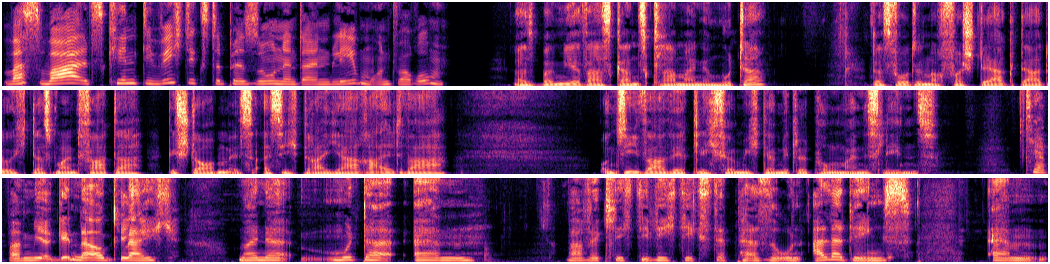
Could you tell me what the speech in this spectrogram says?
Was war als Kind die wichtigste Person in deinem Leben und warum? Also bei mir war es ganz klar meine Mutter. Das wurde noch verstärkt dadurch, dass mein Vater gestorben ist, als ich drei Jahre alt war. Und sie war wirklich für mich der Mittelpunkt meines Lebens. Tja, bei mir genau gleich. Meine Mutter ähm, war wirklich die wichtigste Person. Allerdings ähm,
